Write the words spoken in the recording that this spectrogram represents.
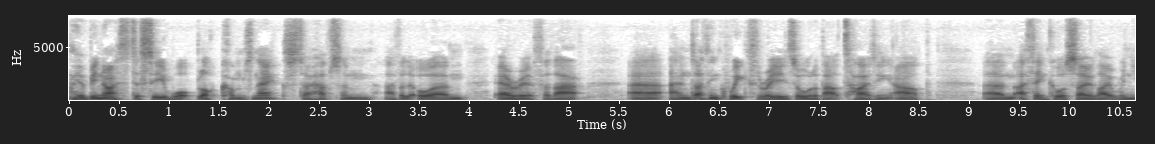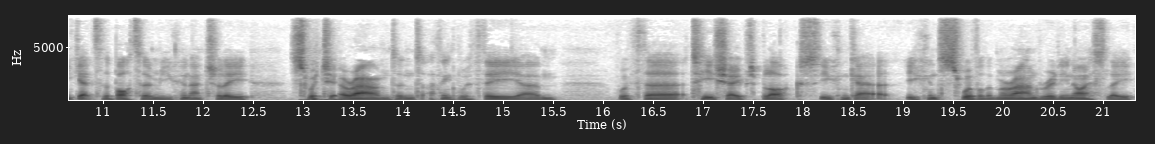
it would be nice to see what block comes next. So have some have a little um, area for that. Uh, and I think week three is all about tidying up. Um, I think also like when you get to the bottom, you can actually switch it around. And I think with the um, with the T-shaped blocks, you can get you can swivel them around really nicely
